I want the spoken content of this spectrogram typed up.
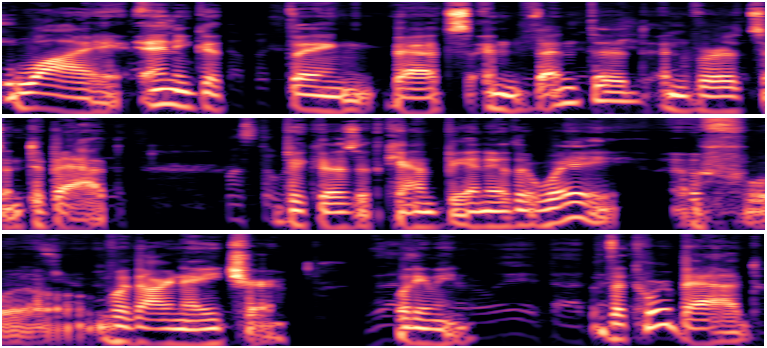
Why any good thing that's invented inverts into bad? Because it can't be any other way uh, with our nature. What do you mean? That we're bad.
